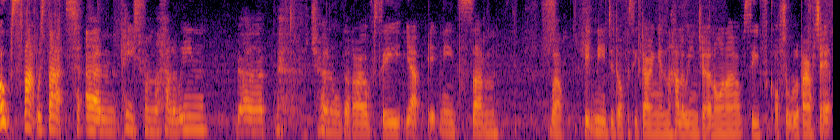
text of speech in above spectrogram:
Oops, that was that um, piece from the Halloween uh, journal that I obviously, yeah, it needs, um, well, it needed obviously going in the Halloween journal and I obviously forgot all about it.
